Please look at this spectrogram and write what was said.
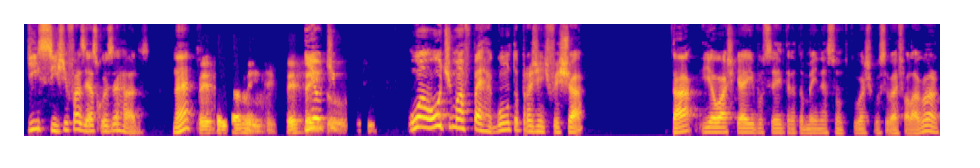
que insiste em fazer as coisas erradas, né? Perfeitamente, perfeito. Te... Uma última pergunta para a gente fechar, tá? E eu acho que aí você entra também no assunto que eu acho que você vai falar agora.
